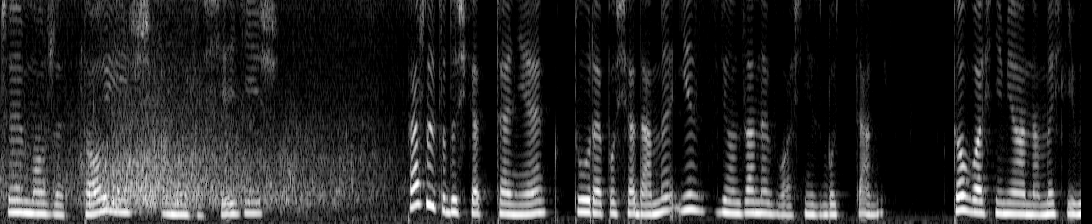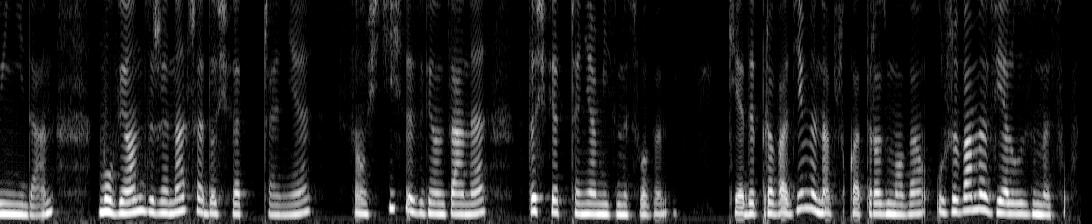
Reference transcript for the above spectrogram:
Czy może stoisz, a może siedzisz? Każde to doświadczenie, które posiadamy, jest związane właśnie z bodźcami. To właśnie miała na myśli Winnie Dan, mówiąc, że nasze doświadczenie są ściśle związane z doświadczeniami zmysłowymi. Kiedy prowadzimy na przykład rozmowę, używamy wielu zmysłów.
